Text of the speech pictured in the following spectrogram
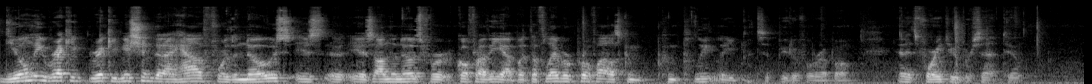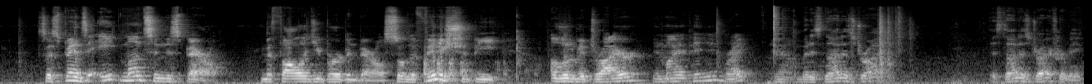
the only rec- recognition that I have for the nose is uh, is on the nose for Cofradia, but the flavor profile is com- completely. It's a beautiful repo. And it's 42% too. So it spends eight months in this barrel, Mythology bourbon barrel. So the finish should be a little bit drier, in my opinion, right? Yeah, but it's not as dry. It's not as dry for me.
